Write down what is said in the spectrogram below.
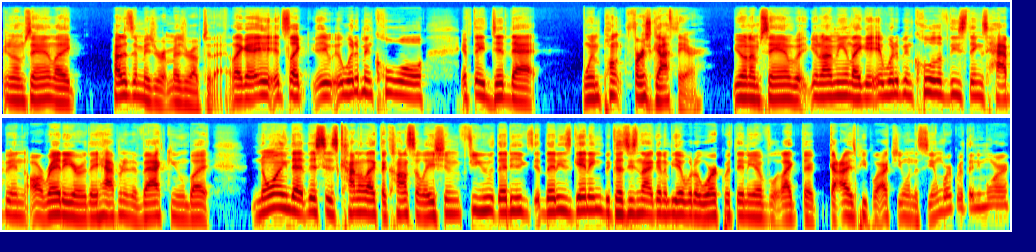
You know what I'm saying? Like how does it measure measure up to that? Like it, it's like it, it would have been cool if they did that when Punk first got there. You know what I'm saying? But you know what I mean? Like it, it would have been cool if these things happened already or they happened in a vacuum. But knowing that this is kind of like the consolation feud that he that he's getting because he's not going to be able to work with any of like the guys people actually want to see him work with anymore.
